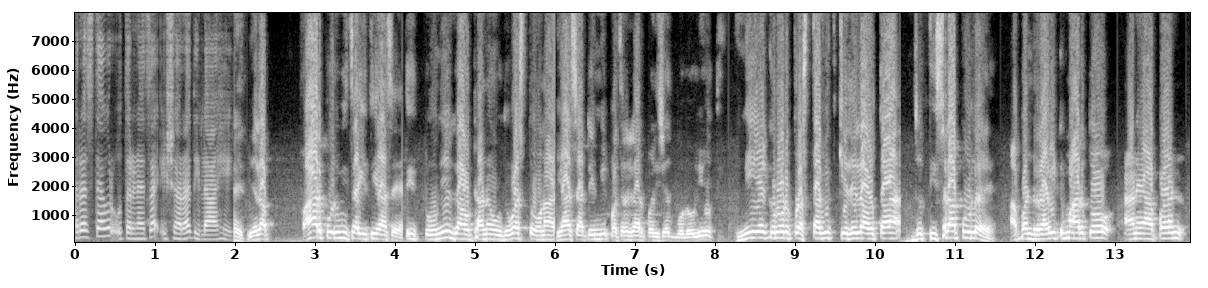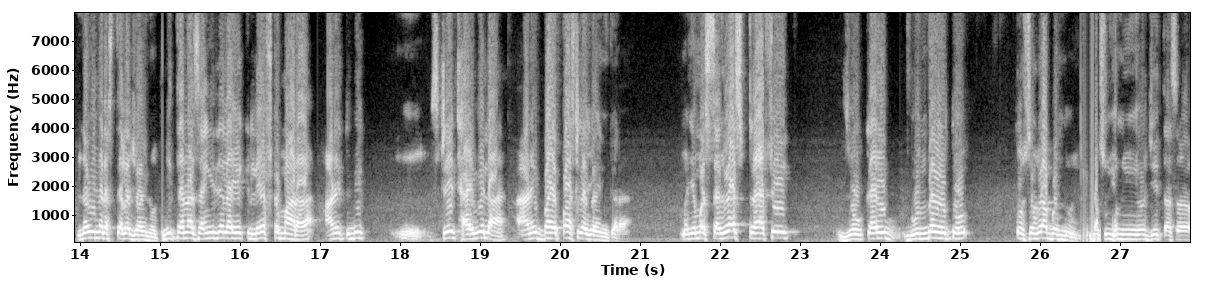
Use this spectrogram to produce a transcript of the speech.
रस्त्यावर उतरण्याचा इशारा दिला आहे. याला फार पूर्वीचा इतिहास आहे. ती दोन्ही गावठाणं उद्ध्वस्त होणार यासाठी मी पत्रकार परिषद बोलवली होती. मी एक रोड प्रस्तावित केलेला होता. जो तिसरा पूल आहे. आपण राईट मारतो आणि आपण नवीन रस्त्याला जॉईन होतो. मी त्यांना सांगितलेला एक लेफ्ट मारा आणि तुम्ही स्ट्रेट हायवेला आणि बायपासला जॉईन करा. म्हणजे मग सगळाच ट्रॅफिक जो काही गोंधळ होतो तो सगळा बंद होईल. सुनियोजित असं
